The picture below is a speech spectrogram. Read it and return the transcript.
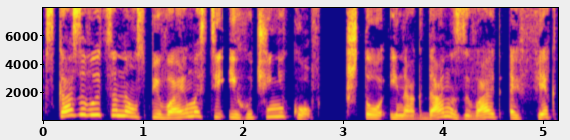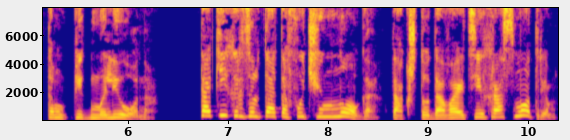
сказываются на успеваемости их учеников, что иногда называют эффектом пигмалиона. Таких результатов очень много, так что давайте их рассмотрим.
